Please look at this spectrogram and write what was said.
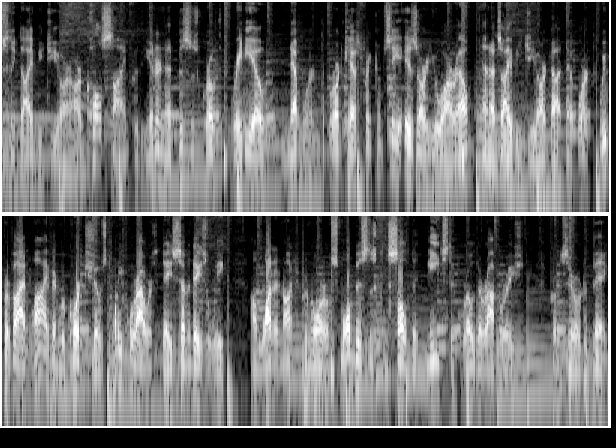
Listening to IBGR, our call sign for the Internet Business Growth Radio Network. The broadcast frequency is our URL, and that's IBGR.network. We provide live and recorded shows 24 hours a day, 7 days a week on what an entrepreneur or small business consultant needs to grow their operation from zero to big.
